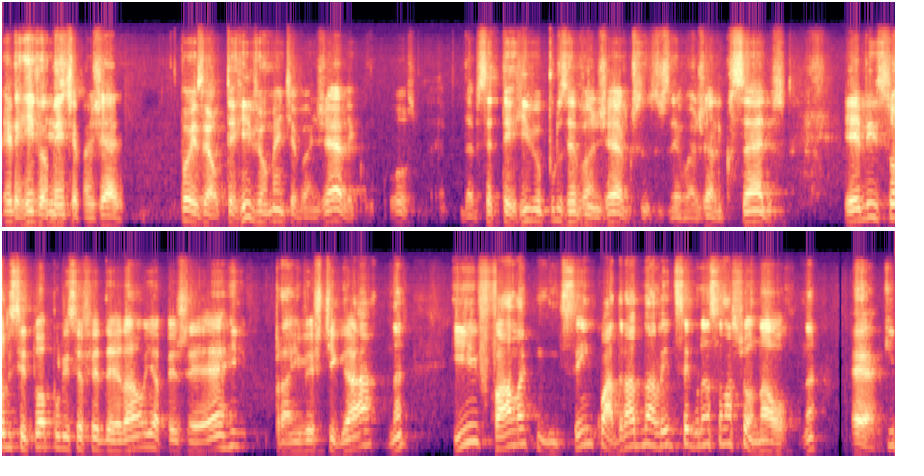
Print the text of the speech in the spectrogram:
ele, terrivelmente evangélico. Pois é, o terrivelmente evangélico, deve ser terrível para os evangélicos, os evangélicos sérios, ele solicitou a Polícia Federal e a PGR para investigar, né? E fala ser enquadrado na Lei de Segurança Nacional, né? É. Que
